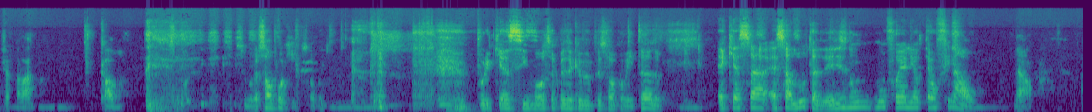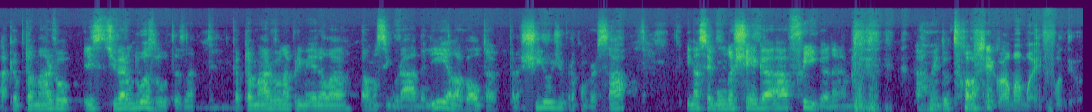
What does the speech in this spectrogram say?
Já falar? Calma. Segura só um pouquinho, só um pouquinho. Porque assim, uma outra coisa que eu vi o pessoal comentando é que essa, essa luta deles não, não foi ali até o final. Não. A Capitã Marvel, eles tiveram duas lutas, né? A Capitã Marvel, na primeira, ela dá uma segurada ali, ela volta pra Shield para conversar. E na segunda chega a Friga, né? A mãe do Thor. Chegou a mamãe, fodeu.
